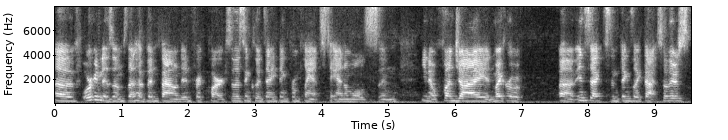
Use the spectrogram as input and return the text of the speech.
of organisms that have been found in Frick Park. So this includes anything from plants to animals, and you know fungi and micro uh, insects and things like that. So there's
